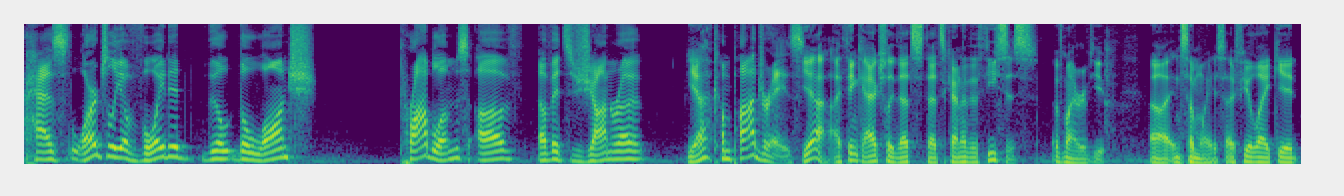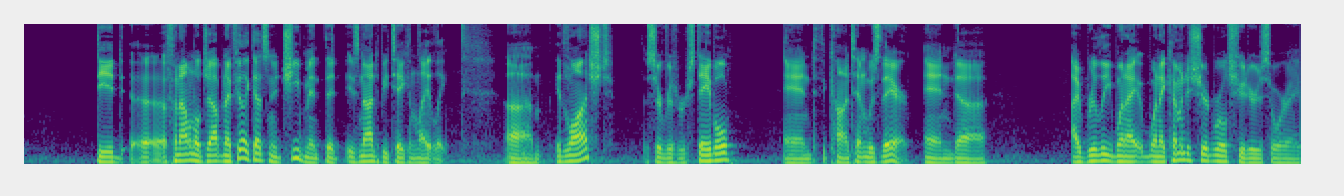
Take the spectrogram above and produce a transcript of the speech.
has largely avoided the the launch problems of of its genre Yeah, compadres. yeah. I think actually that's that's kind of the thesis of my review. Uh, in some ways, I feel like it did a a phenomenal job, and I feel like that's an achievement that is not to be taken lightly. Um, it launched, the servers were stable, and the content was there. And uh, I really, when I when I come into shared world shooters or I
